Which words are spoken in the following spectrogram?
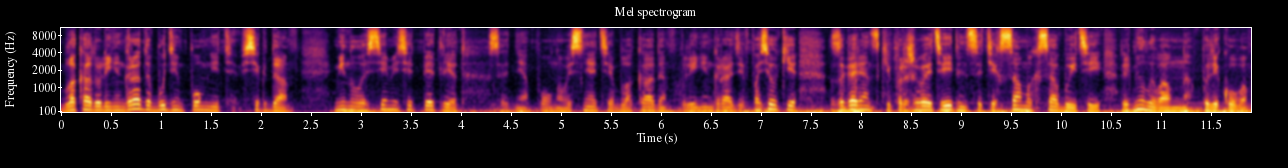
Блокаду Ленинграда будем помнить всегда. Минуло 75 лет со дня полного снятия блокады в Ленинграде. В поселке Загорянский проживает свидетельница тех самых событий Людмила Ивановна Полякова.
